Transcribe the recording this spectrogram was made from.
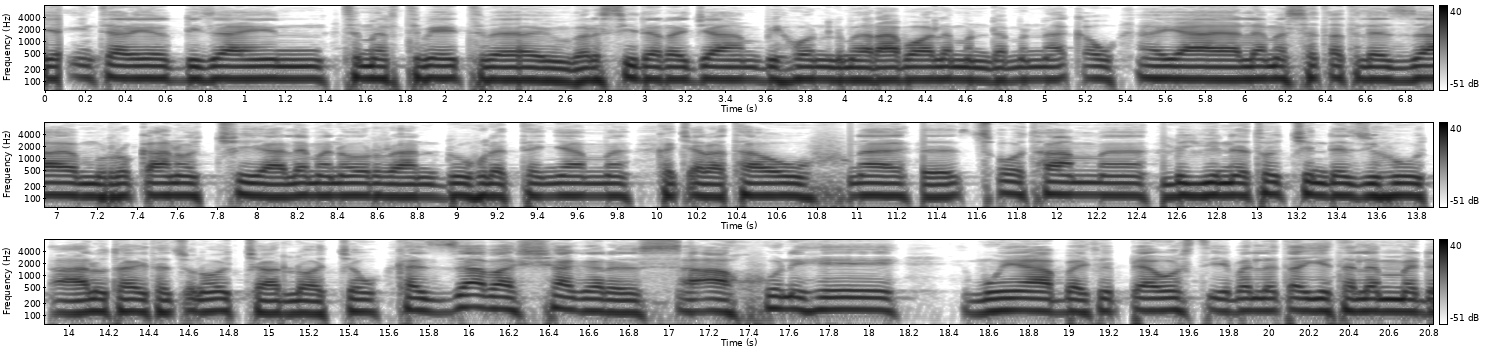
የ interior design ትምህርት ቤት በዩኒቨርሲቲ ደረጃ ቢሆን ምዕራቡ ዓለም እንደምናውቀው ያለመሰጠት፣ ለዛ ምሩቃኖች ያለመኖር አንዱ፣ ሁለተኛም ከጨረታውና ጾታም ልዩነቶች እንደዚሁ አሉታዊ ተጽዕኖዎች አሏቸው። ከዛ ባሻገርስ አሁን ይሄ ሙያ በኢትዮጵያ ውስጥ የበለጠ እየተለመደ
